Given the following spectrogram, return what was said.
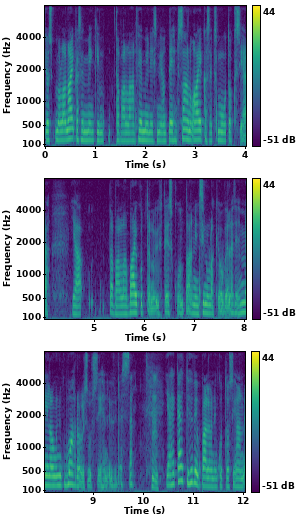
jos me ollaan aikaisemminkin tavallaan feminismi on tehnyt, saanut aikaiseksi muutoksia ja tavallaan vaikuttanut yhteiskuntaan, niin sinullakin on vielä siihen. Meillä on niin kuin mahdollisuus siihen yhdessä. Hmm. Ja he käytti hyvin paljon niin kuin tosiaan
